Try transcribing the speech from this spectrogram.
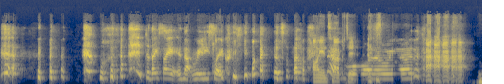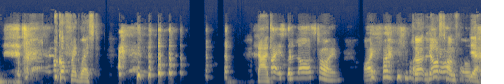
Do they say it in that really slow, creepy way as well? I interpret And what are we on? it. Fuck off, Fred West. Dad. that is the last time I phoned my So last time, uncle. yeah.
